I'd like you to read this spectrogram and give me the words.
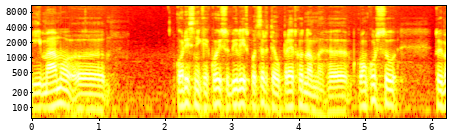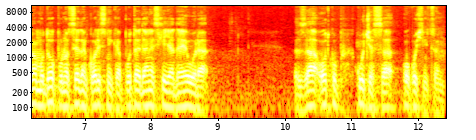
I imamo e, korisnike koji su bili ispod crte u prethodnom e, konkursu. Tu imamo dopun od 7 korisnika puta 11.000 eura za otkup kuća sa okućnicom.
